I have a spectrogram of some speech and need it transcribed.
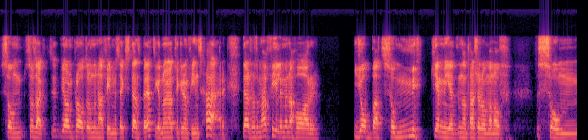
som, som sagt, Björn pratar om den här filmens existensberättigande och jag tycker den finns här. Därför att de här filmerna har jobbat så mycket med Natasha Romanoff som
